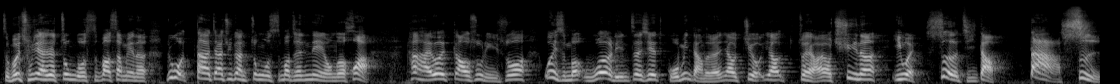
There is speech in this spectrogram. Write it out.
怎么会出现在中国时报上面呢？如果大家去看中国时报这些内容的话，他还会告诉你说，为什么五二零这些国民党的人要救要最好要去呢？因为涉及到大是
